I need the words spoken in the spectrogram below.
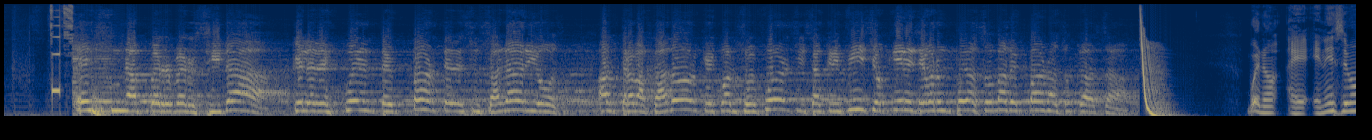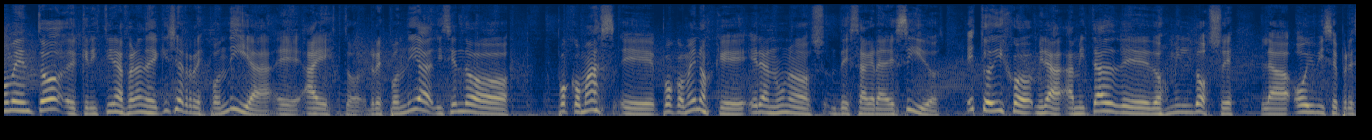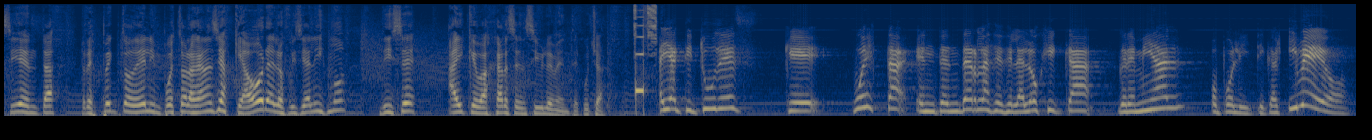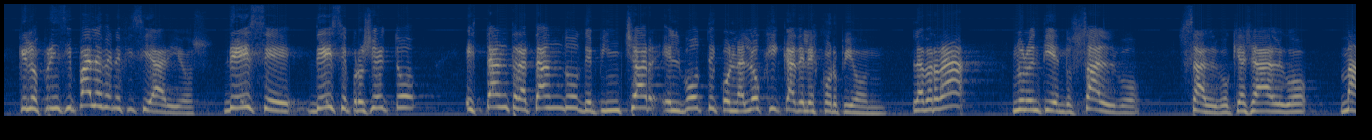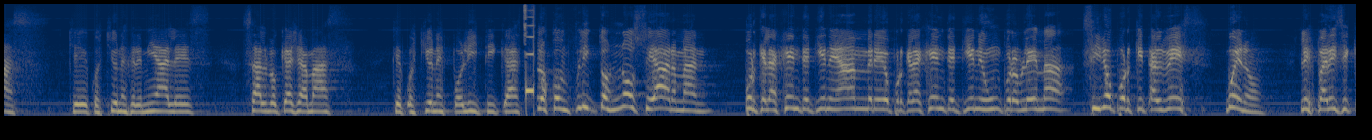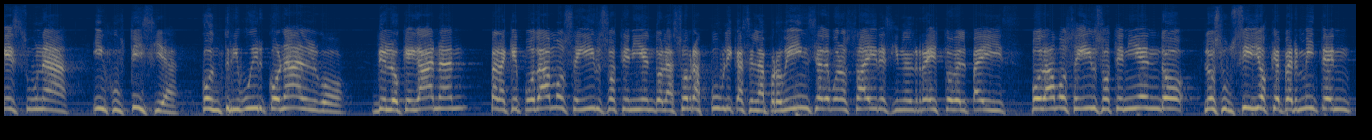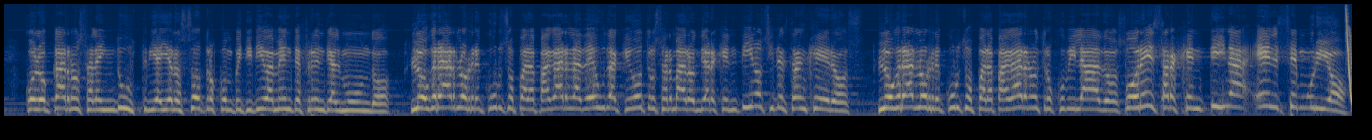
Es una perversidad que le descuente parte de sus salarios al trabajador que con su esfuerzo y sacrificio quiere llevar un pedazo más de pan a su casa. Bueno, eh, en ese momento eh, Cristina Fernández de Kirchner respondía eh, a esto, respondía diciendo poco más, eh, poco menos que eran unos desagradecidos. Esto dijo, mira, a mitad de 2012 la hoy vicepresidenta respecto del impuesto a las ganancias que ahora el oficialismo dice hay que bajar sensiblemente. Escucha. Hay actitudes que cuesta entenderlas desde la lógica gremial o política. Y veo que los principales beneficiarios de ese, de ese proyecto están tratando de pinchar el bote con la lógica del escorpión. La verdad, no lo entiendo, salvo, salvo que haya algo más que cuestiones gremiales, salvo que haya más que cuestiones políticas. Los conflictos no se arman porque la gente tiene hambre o porque la gente tiene un problema, sino porque tal vez, bueno, les parece que es una injusticia contribuir con algo de lo que ganan para que podamos seguir sosteniendo las obras públicas en la provincia de Buenos Aires y en el resto del país. Podamos seguir sosteniendo los subsidios que permiten colocarnos a la industria y a nosotros competitivamente frente al mundo. Lograr los recursos para pagar la deuda que otros armaron de argentinos y de extranjeros. Lograr los recursos para pagar a nuestros jubilados. Por esa Argentina él se murió.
